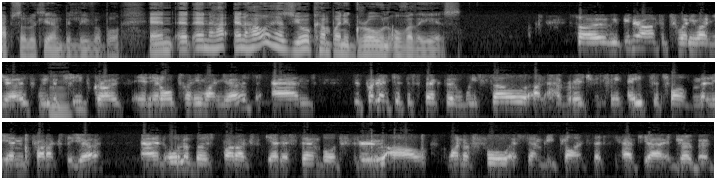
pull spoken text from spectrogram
Absolutely unbelievable. And and and how, and how has your company grown over the years? So we've been around for 21 years. We've mm. achieved growth in, in all 21 years. And to put it into perspective, we sell on average between 8 to 12 million products a year. And all of those products get assembled through our one of four assembly plants that we have here in Joburg.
